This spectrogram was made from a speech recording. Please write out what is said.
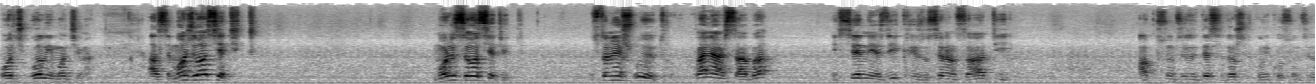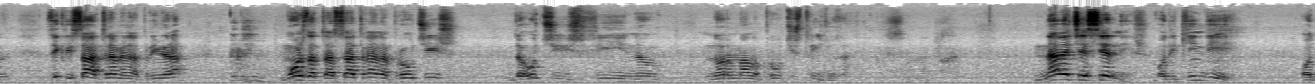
oči, golim očima. Ali se može osjetiti. Može se osjetiti. Ustaneš ujutru, klanjaš saba i sjedniješ, zikriš do 7 sati ako sunce izlazi 10 do 6, koliko sunce izlazi, zikri sat vremena primjera, možda ta sat vremena proučiš da učiš fino, normalno proučiš tri džuza. Naveće sjedniš od ikindije, od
